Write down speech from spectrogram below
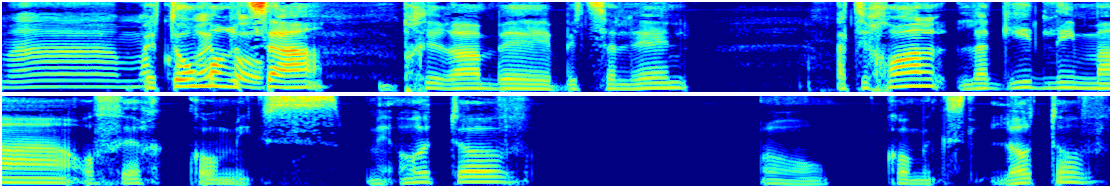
מה, מה בתור קורה פה? מרצה בכירה בבצלאל, את יכולה להגיד לי מה הופך קומיקס מאוד טוב, או קומיקס לא טוב?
